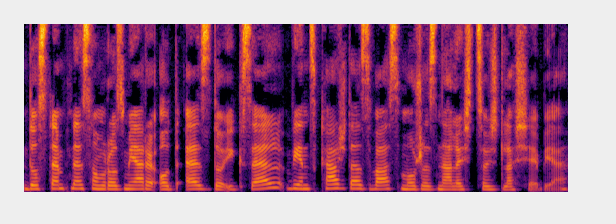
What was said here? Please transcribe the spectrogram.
Dostępne są rozmiary od S do XL, więc każda z Was może znaleźć coś dla siebie.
